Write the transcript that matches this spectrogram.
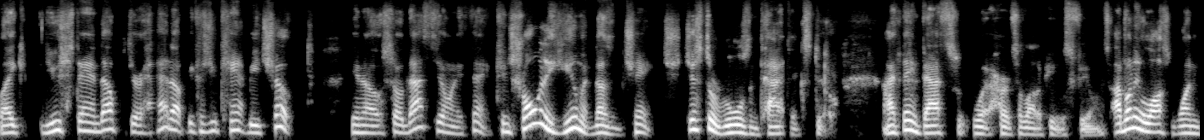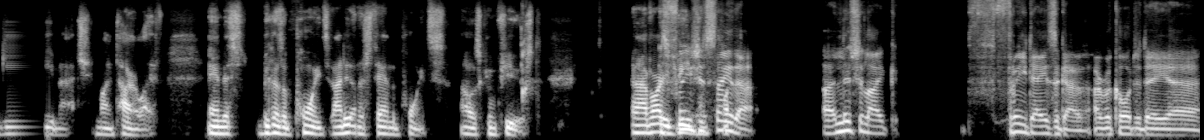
like you stand up with your head up because you can't be choked you know so that's the only thing. Controlling a human doesn't change just the rules and tactics do. I think that's what hurts a lot of people's feelings. I've only lost one gi match in my entire life and it's because of points and i didn't understand the points. I was confused. And i've already it's funny you should say that. Uh, literally, like three days ago, I recorded a uh,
